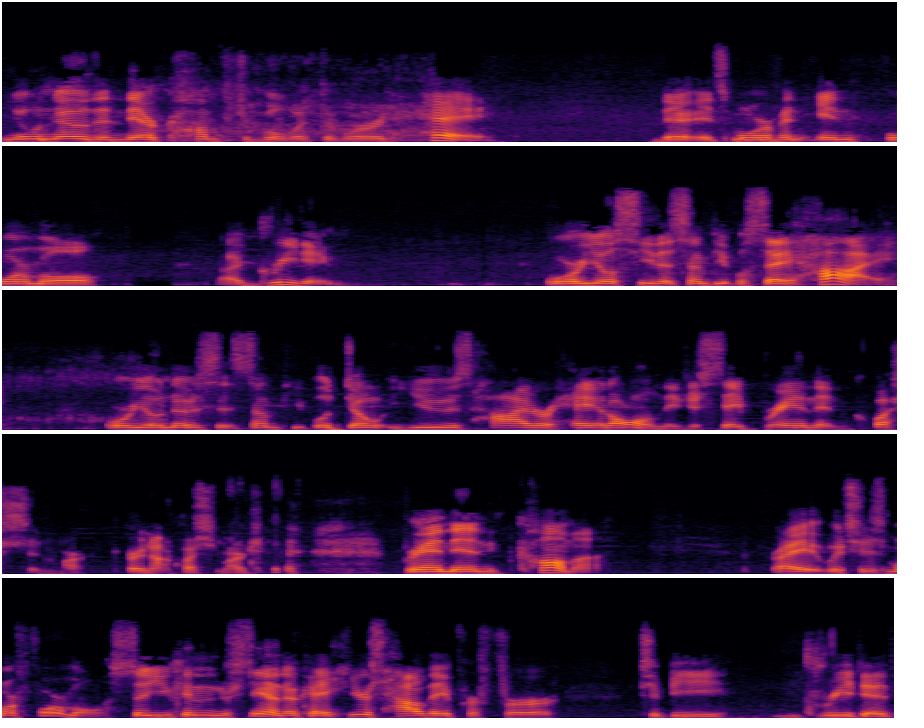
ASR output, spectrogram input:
you'll know that they're comfortable with the word hey. It's more of an informal uh, greeting. Or you'll see that some people say hi, or you'll notice that some people don't use hi or hey at all and they just say Brandon question mark or not question mark, Brandon comma, right, which is more formal. So you can understand, okay, here's how they prefer to be greeted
